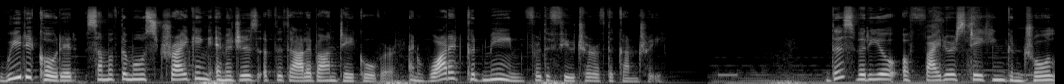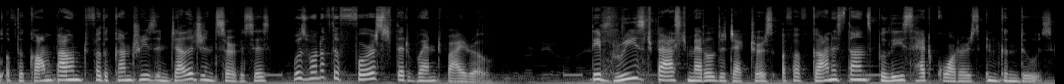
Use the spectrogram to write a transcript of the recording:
we decoded some of the most striking images of the Taliban takeover and what it could mean for the future of the country. This video of fighters taking control of the compound for the country's intelligence services was one of the first that went viral. They breezed past metal detectors of Afghanistan's police headquarters in Kunduz.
